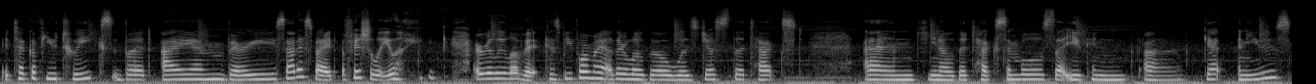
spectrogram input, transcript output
It took a few tweaks, but I am very satisfied officially. Like, I really love it because before my other logo was just the text and you know the text symbols that you can uh, get and use.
